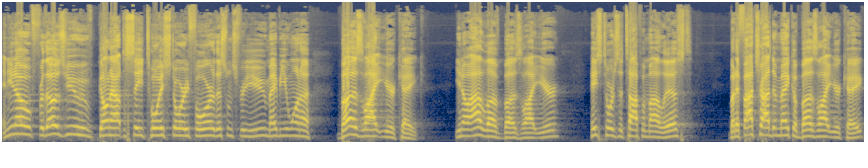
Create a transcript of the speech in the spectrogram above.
And you know, for those of you who've gone out to see Toy Story 4, this one's for you. Maybe you want a Buzz Lightyear cake. You know, I love Buzz Lightyear. He's towards the top of my list. But if I tried to make a Buzz Lightyear cake,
